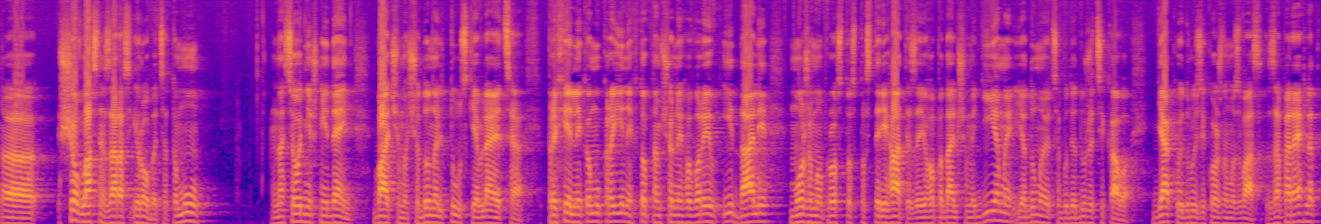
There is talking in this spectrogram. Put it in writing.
е, що власне зараз і робиться. Тому на сьогоднішній день бачимо, що Дональд Туск є прихильником України, хто б там що не говорив, і далі можемо просто спостерігати за його подальшими діями. Я думаю, це буде дуже цікаво. Дякую, друзі, кожному з вас за перегляд.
